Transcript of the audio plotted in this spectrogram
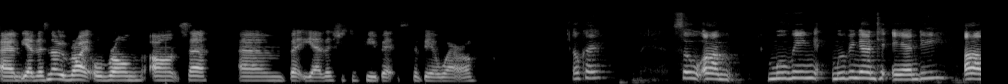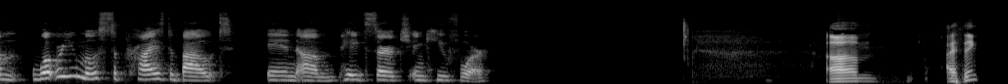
um, yeah, there's no right or wrong answer. Um, but yeah, there's just a few bits to be aware of. Okay. So um moving moving on to Andy, um what were you most surprised about in um paid search in Q4? Um I think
